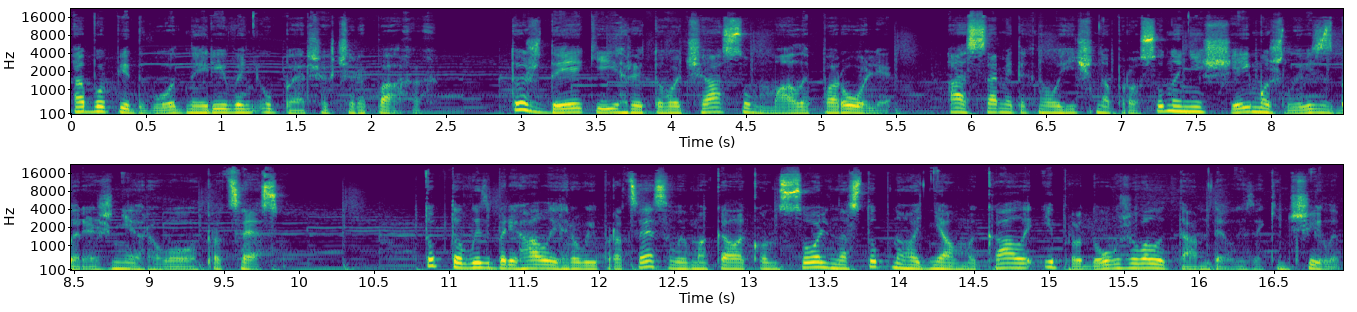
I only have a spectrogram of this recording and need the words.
або підводний рівень у перших черепахах. Тож деякі ігри того часу мали паролі, а самі технологічно просунені ще й можливість збереження ігрового процесу. Тобто ви зберігали ігровий процес, вимикали консоль, наступного дня вмикали і продовжували там, де ви закінчили.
